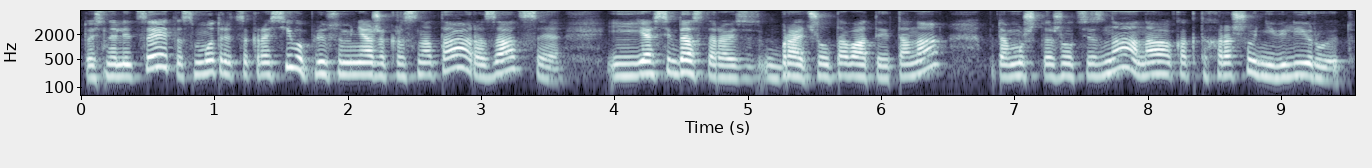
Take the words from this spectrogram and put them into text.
То есть на лице это смотрится красиво, плюс у меня же краснота, розация, и я всегда стараюсь брать желтоватые тона, потому что желтизна, она как-то хорошо нивелирует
